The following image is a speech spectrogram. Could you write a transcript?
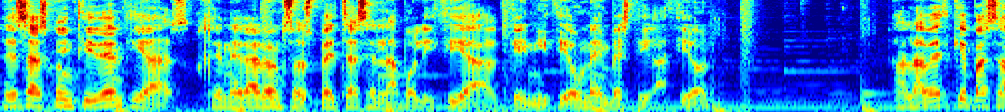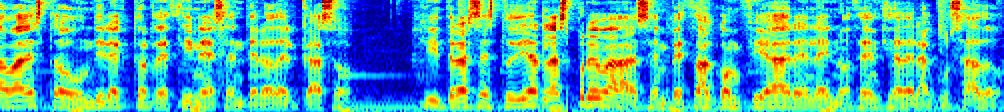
Esas coincidencias generaron sospechas en la policía, que inició una investigación. A la vez que pasaba esto, un director de cine se enteró del caso, y tras estudiar las pruebas empezó a confiar en la inocencia del acusado,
